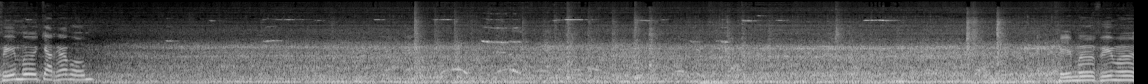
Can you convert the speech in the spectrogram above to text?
ฝีมือจัดครับผม ฝีมือฝีมือ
